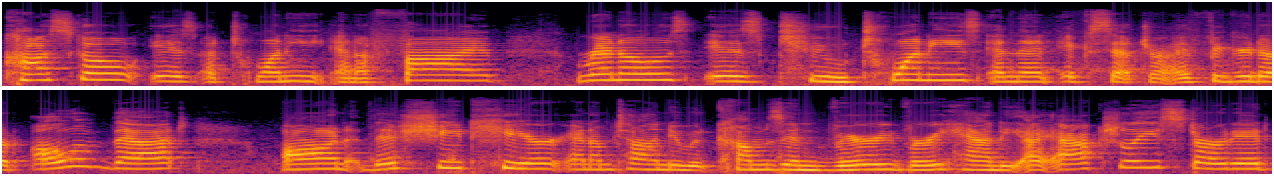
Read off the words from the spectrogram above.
Costco is a 20 and a 5. Renos is two 20s and then etc. I figured out all of that on this sheet here and I'm telling you it comes in very, very handy. I actually started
